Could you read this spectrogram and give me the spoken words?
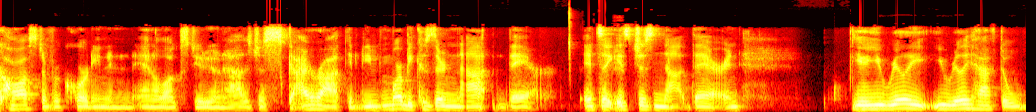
cost of recording in an analog studio now has just skyrocketed even more because they're not there it's like it's just not there and you you really you really have to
